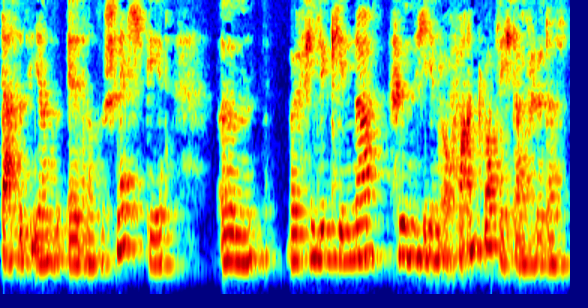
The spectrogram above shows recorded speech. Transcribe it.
dass es ihren Eltern so schlecht geht. Ähm, weil viele Kinder fühlen sich eben auch verantwortlich dafür, dass,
